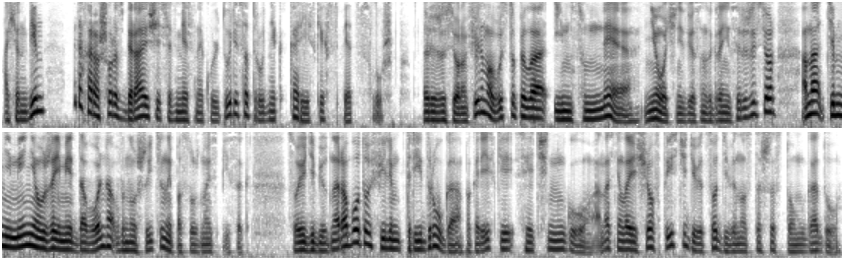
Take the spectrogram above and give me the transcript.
А Хён Бин — это хорошо разбирающийся в местной культуре сотрудник корейских спецслужб. Режиссером фильма выступила Им Сунне, не очень известный за границей режиссер. Она, тем не менее, уже имеет довольно внушительный послужной список. Свою дебютную работу, фильм «Три друга», по-корейски «Сечингу», она сняла еще в 1996 году.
